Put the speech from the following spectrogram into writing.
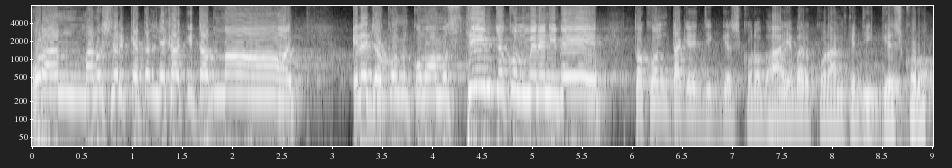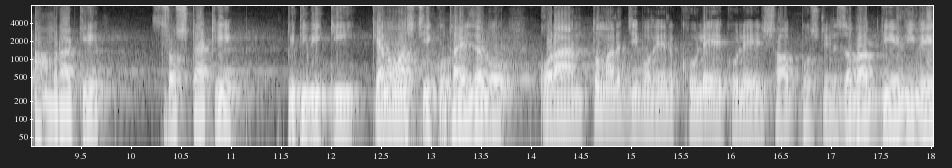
কোরআন মানুষের কেতার লেখা কিতাব নয়। এটা যখন কোনো মুসলিম যখন মেনে নিবে, তখন তাকে জিজ্ঞেস করো, ভাই, এবার কোরআনকে জিজ্ঞেস করো, আমরা কি? স্রষ্টা কি? পৃথিবী কি? কেন আসছি? কোথায় যাব? কোরআন তোমার জীবনের খুলে খুলে সব প্রশ্নের জবাব দিয়ে দিবে।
